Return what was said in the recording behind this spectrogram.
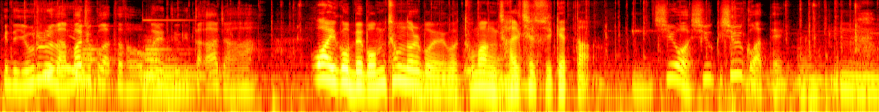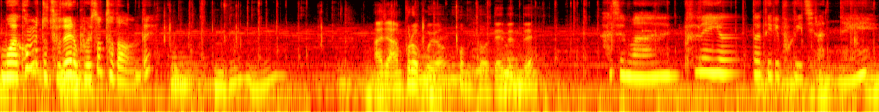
근데 요루는 안 맞을 것 같아서 빨리 여기 딱 하자. 와 이거 맵 엄청 넓어요. 이거 도망 잘 칠 수 있겠다. 음, 쉬워, 쉬우, 쉬울 것 같아. 음. 뭐야 컴퓨터 두 대를 벌써 찾아왔는데? 아직 안 풀었고요. 컴퓨터 내는데. 하지만 플레이어들이 보이질 않네.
